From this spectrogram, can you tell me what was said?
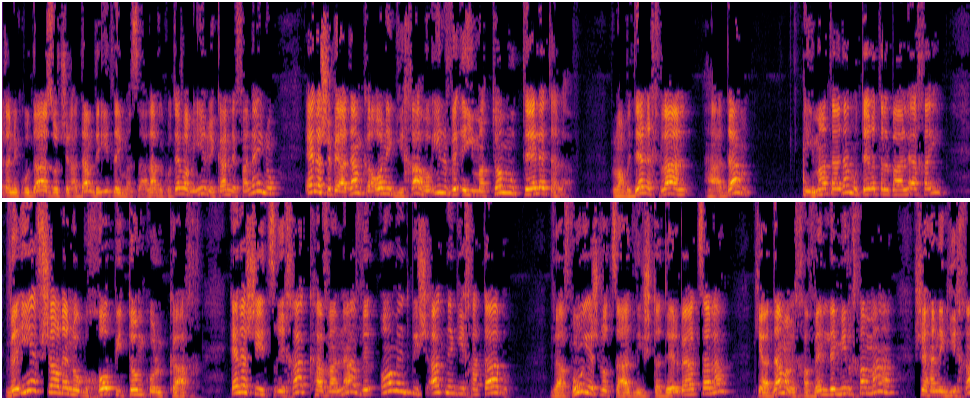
את הנקודה הזאת של אדם דאית לי מזלה, וכותב המאירי כאן לפנינו, אלא שבאדם קראו נגיחה הואיל ואימתו מוטלת עליו. כלומר, בדרך כלל, האדם, אימת האדם מותרת על בעלי החיים, ואי אפשר לנוגחו פתאום כל כך, אלא שהיא צריכה כוונה ועומד בשעת נגיחתה בו, ואף הוא יש לו צעד להשתדל בהצלה, כי אדם המכוון למלחמה, שהנגיחה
